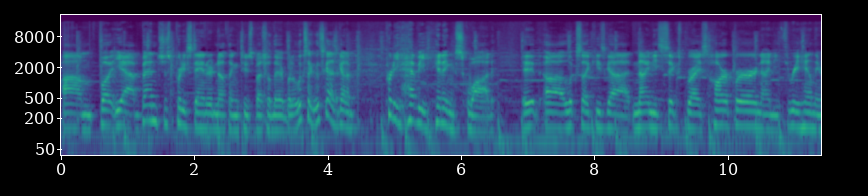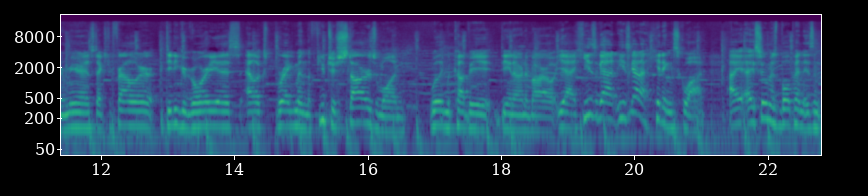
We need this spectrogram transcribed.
Um, but yeah, bench is pretty standard, nothing too special there, but it looks like this guy's got a pretty heavy hitting squad. It uh, looks like he's got 96 Bryce Harper, 93 Hanley Ramirez, Dexter Fowler, Didi Gregorius, Alex Bregman, the Future Stars one, Willie McCovey, Dioner Navarro. Yeah, he's got he's got a hitting squad. I, I, assume his bullpen isn't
